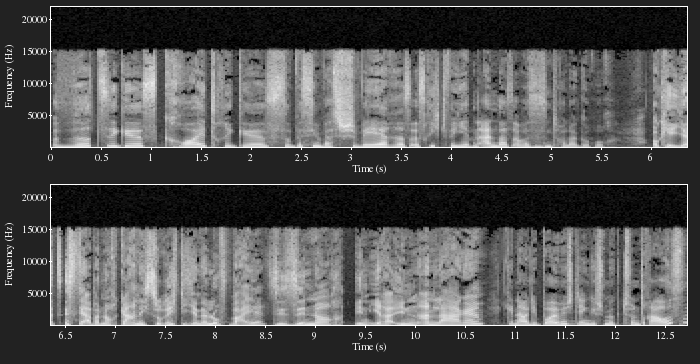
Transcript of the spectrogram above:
Würziges, Kräutriges, so ein bisschen was Schweres. Es riecht für jeden anders, aber es ist ein toller Geruch. Okay, jetzt ist der aber noch gar nicht so richtig in der Luft, weil sie sind noch in ihrer Innenanlage. Genau, die Bäume stehen geschmückt schon draußen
